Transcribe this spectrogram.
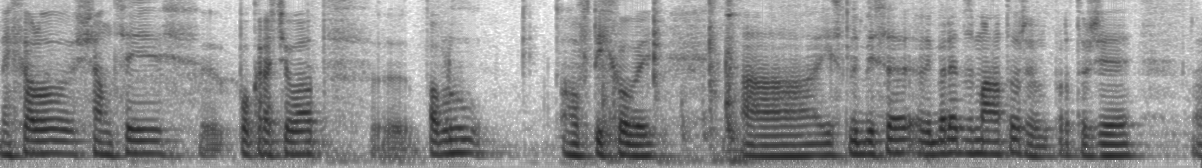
nechalo šanci pokračovat eh, Pavlu Hovtychovi a jestli by se Liberec zmátořil, protože uh,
